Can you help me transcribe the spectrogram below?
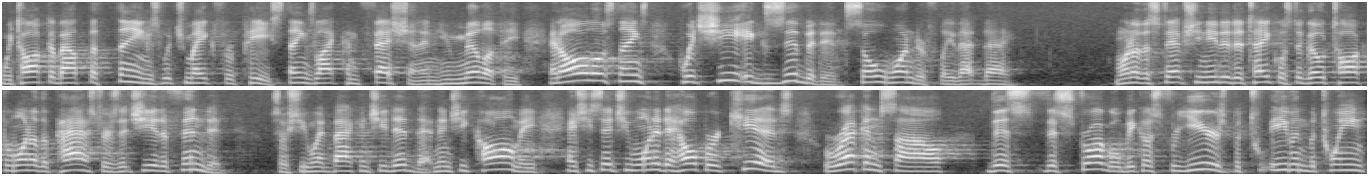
We talked about the things which make for peace, things like confession and humility, and all those things which she exhibited so wonderfully that day. One of the steps she needed to take was to go talk to one of the pastors that she had offended. So she went back and she did that. And then she called me and she said she wanted to help her kids reconcile this, this struggle because for years, bet- even between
